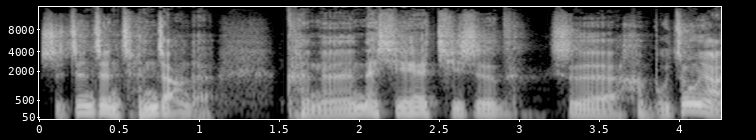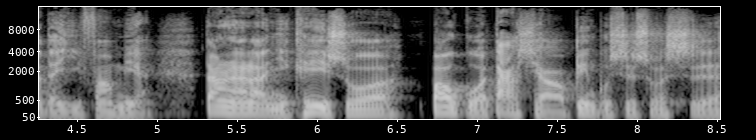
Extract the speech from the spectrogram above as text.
是真正成长的。可能那些其实是很不重要的一方面。当然了，你可以说。包裹大小，并不是说是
